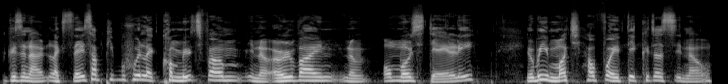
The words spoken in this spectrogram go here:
because you know, like there's some people who like commutes from you know Irvine, you know, almost daily. It would be much helpful if they could just you know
